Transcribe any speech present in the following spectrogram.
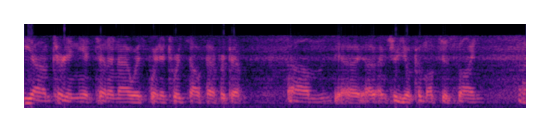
Yeah, I'm turning the antenna now. It's pointed towards South Africa. Um, yeah, I- I'm sure you'll come up just fine. Uh,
